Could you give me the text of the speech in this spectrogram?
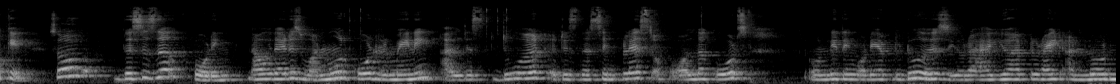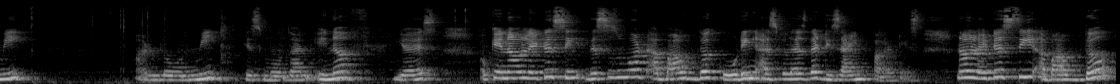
Okay, so this is the coding. Now there is one more code remaining. I'll just do it. It is the simplest of all the codes. Only thing what you have to do is you, you have to write unload me. Unload me is more than enough. Yes. Okay, now let us see. This is what about the coding as well as the design part is. Now let us see about the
